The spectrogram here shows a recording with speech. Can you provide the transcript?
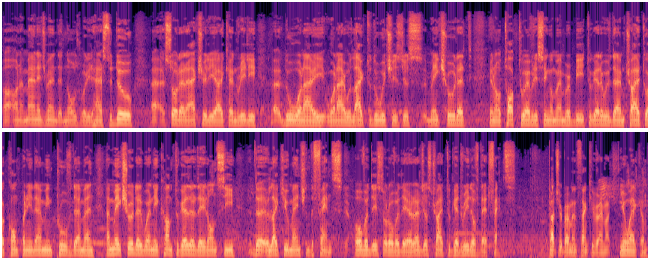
uh, on a management that knows what it has to do, uh, so that actually I can really uh, do what I what I would like to do, which is just make sure that you know talk to every single member, be together with them, try to accompany them, improve them, and, and make sure that when they come together, they don't see the like you mentioned the fence yeah. over this or over there. I just try to get rid of that fence. Patrick Baumann, thank you very much. You're welcome.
